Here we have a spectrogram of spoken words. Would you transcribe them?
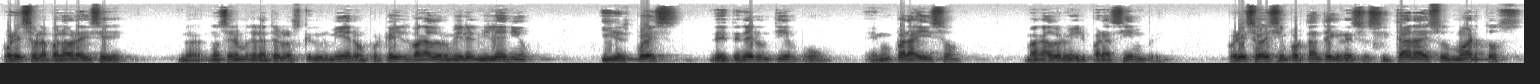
Por eso la palabra dice, no, no seremos delante de los que durmieron, porque ellos van a dormir el milenio y después de tener un tiempo en un paraíso, van a dormir para siempre. Por eso es importante resucitar a esos muertos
